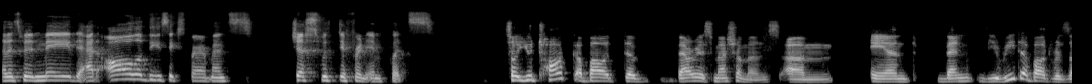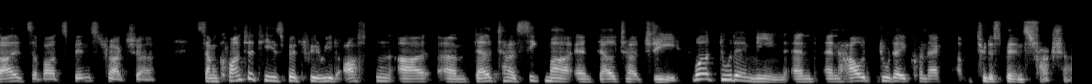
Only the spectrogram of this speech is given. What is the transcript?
that has been made at all of these experiments, just with different inputs. So you talk about the various measurements, um, and then we read about results about spin structure. Some quantities which we read often are um, delta sigma and delta g. What do they mean, and and how do they connect to the spin structure?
